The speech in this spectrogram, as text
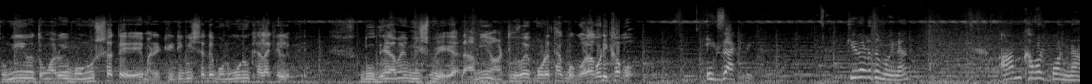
তুমিও তোমার ওই বনুর সাথে মানে টিটিভির সাথে বনু বনু খেলা খেলবে। দুধে আমি মিশবে আর আমি আঁটি হয়ে পড়ে থাকব, গড়াগড়ি খাব। এক্স্যাক্টলি কি বলো তো মইনা আম খাওয়ার পর না,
